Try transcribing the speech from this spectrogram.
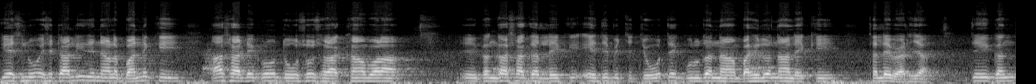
ਕਿ ਇਸ ਨੂੰ ਇਸ ਟਾਲੀ ਦੇ ਨਾਲ ਬੰਨ੍ਹ ਕੇ ਆ ਸਾਡੇ ਕੋਲੋਂ 200 ਸਰਾਖਾਂ ਵਾਲਾ ਗੰਗਾ ਸਾਗਰ ਲੈ ਕੇ ਇਹਦੇ ਵਿੱਚ ਚੋ ਤੇ ਗੁਰੂ ਦਾ ਨਾਮ, ਵਾਹਿਗੁਰੂ ਦਾ ਨਾਮ ਲੈ ਕੇ ਥੱਲੇ ਬੈਠ ਜਾ। ਤੇ ਗੰਗ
